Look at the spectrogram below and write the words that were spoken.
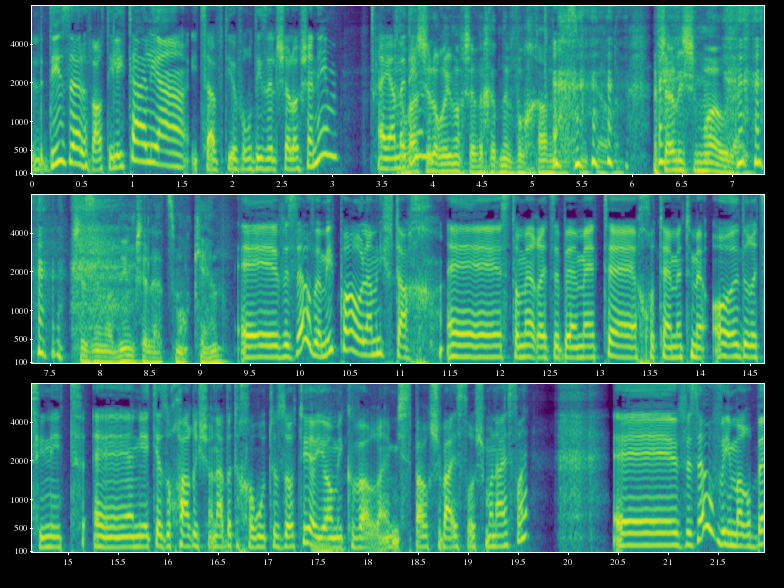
לדיזל, עברתי לאיטליה. הצבתי עבור דיזל שלוש שנים, היה מדהים. חבל שלא רואים עכשיו איך את נבוכה ומסמיקה, אבל אפשר לשמוע אולי, שזה מדהים כשלעצמו, כן. אה, וזהו, ומפה העולם נפתח. אה, זאת אומרת, זה באמת אה, חותמת מאוד רצינית. אני הייתי הזוכה הראשונה בתחרות הזאת, היום היא כבר מספר 17 או 18. אה, וזהו, ועם הרבה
